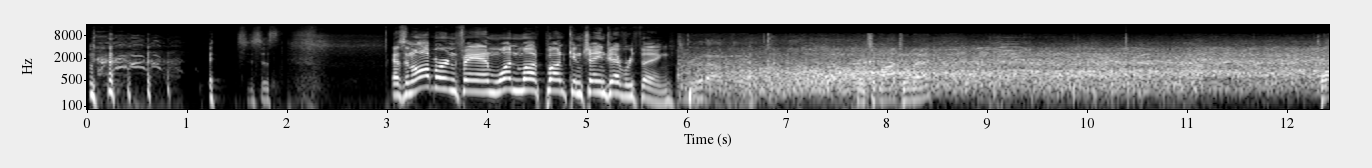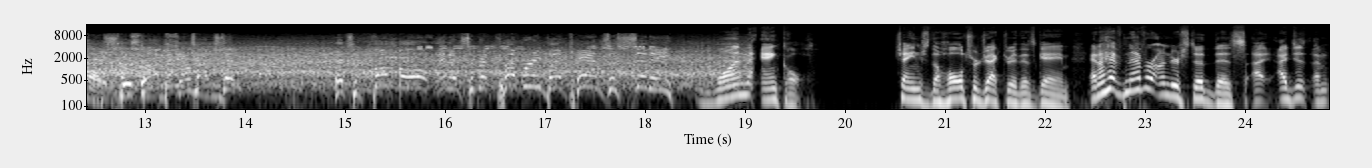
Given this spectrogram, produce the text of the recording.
it's just. As an Auburn fan, one muff punt can change everything. Put some odds on that. Ball swooped up and he touched it. It's a fumble and it's a recovery by Kansas City. one ankle changed the whole trajectory of this game. And I have never understood this. I, I just, I'm,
